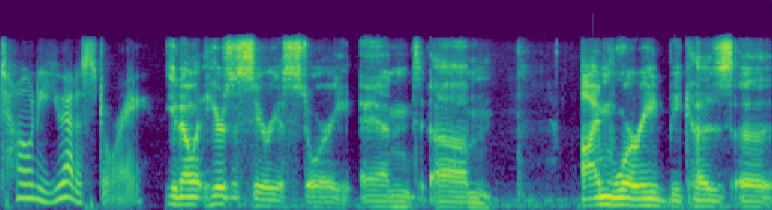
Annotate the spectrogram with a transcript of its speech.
Tony, you had a story. You know what? Here's a serious story, and um, I'm worried because uh,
